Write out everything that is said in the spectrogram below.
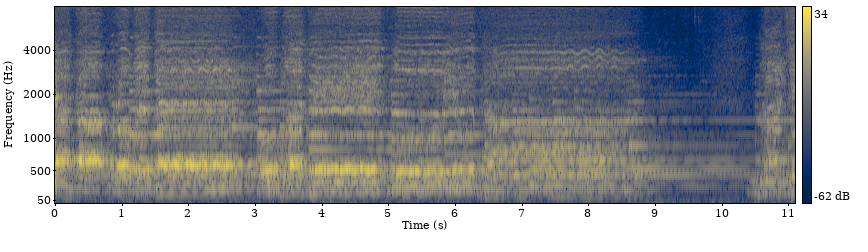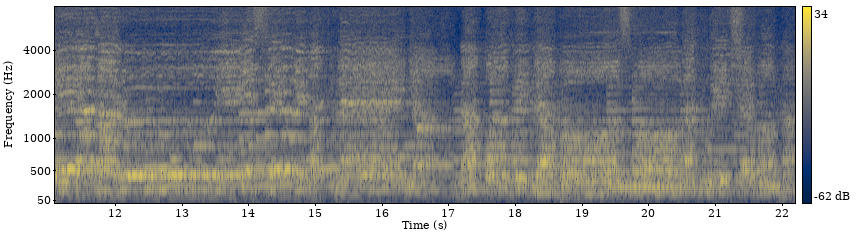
яка проведе у блакитну даль. Надія дарує і на подвиг для Господа кличе вона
